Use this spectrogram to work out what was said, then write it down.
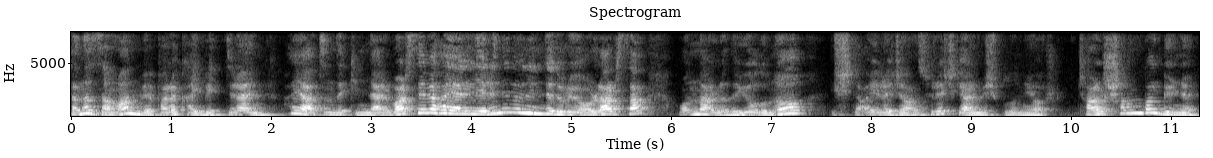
sana zaman ve para kaybettiren hayatında kimler varsa ve hayallerinin önünde duruyorlarsa onlarla da yolunu işte ayıracağın süreç gelmiş bulunuyor. Çarşamba günü,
